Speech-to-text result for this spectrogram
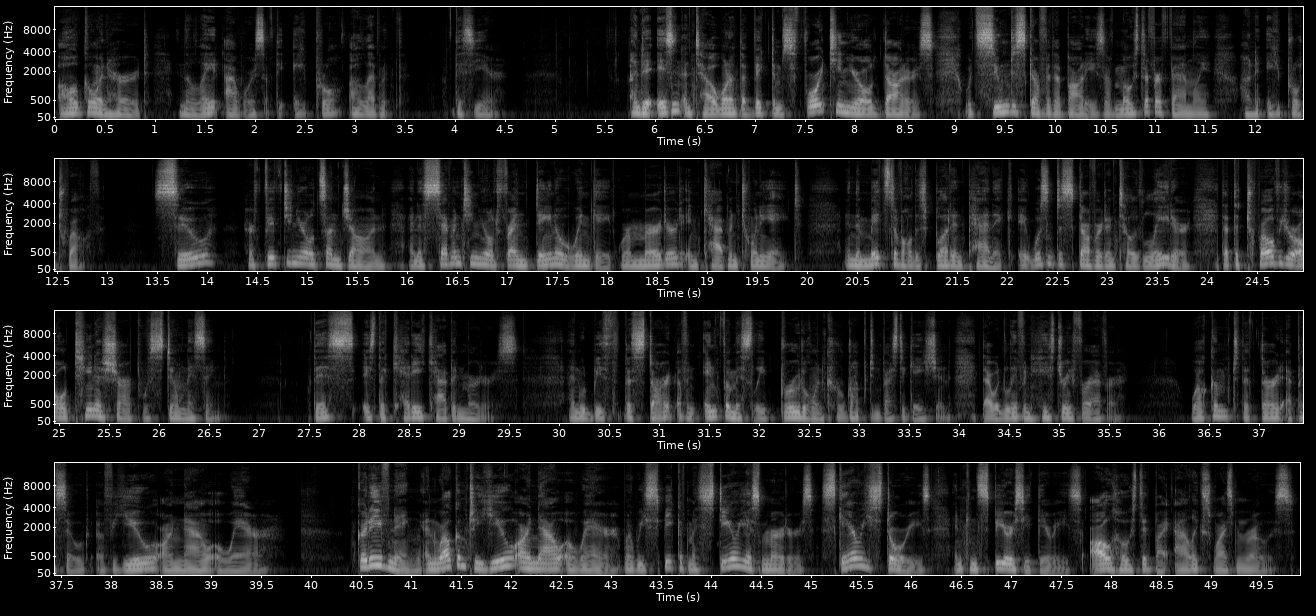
all go unheard in the late hours of the April 11th of this year. And it isn't until one of the victim's 14 year old daughters would soon discover the bodies of most of her family on April 12th. Sue, her 15 year old son John, and his 17 year old friend Dana Wingate were murdered in cabin 28, in the midst of all this blood and panic, it wasn't discovered until later that the 12 year old Tina Sharp was still missing. This is the Keddie Cabin murders, and would be the start of an infamously brutal and corrupt investigation that would live in history forever. Welcome to the third episode of You Are Now Aware. Good evening, and welcome to You Are Now Aware, where we speak of mysterious murders, scary stories, and conspiracy theories, all hosted by Alex Wiseman Rose.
